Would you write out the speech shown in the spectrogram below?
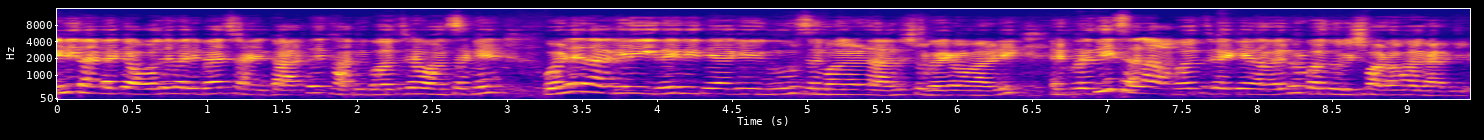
ಇಡೀ ತಂಡಕ್ಕೆ all the very best and Karthik happy birthday once again ಒಳ್ಳೇದಾಗ್ಲಿ, ಇದೇ ರೀತಿಯಾಗಿ ನೂರು ಸಿನಿಮಾಗಳನ್ನ ಆದಷ್ಟು ಬೇಗ ಮಾಡಿ ಪ್ರತಿ ಸಲ ಬರ್ತ್ಡೇಗೆ ನಾವೆಲ್ಲರೂ ಬಂದು ವಿಶ್ ಮಾಡೋ ಹಾಗಾಗ್ಲಿ.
